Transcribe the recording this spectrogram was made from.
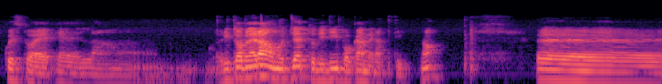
questo è, è, la... ritornerà un oggetto di tipo camera T, no? Eh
